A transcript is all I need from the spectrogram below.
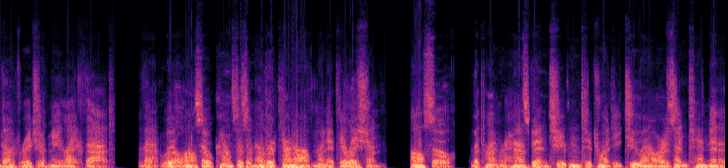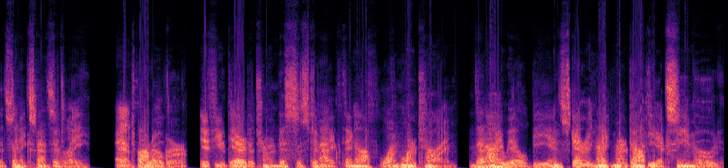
don't reach at me like that. That will also count as another turn-off manipulation. Also, the timer has been tuned to 22 hours and 10 minutes inexpensively. And moreover, if you dare to turn this systematic thing off one more time, then I will be in Scary Nightmare.exe mode.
